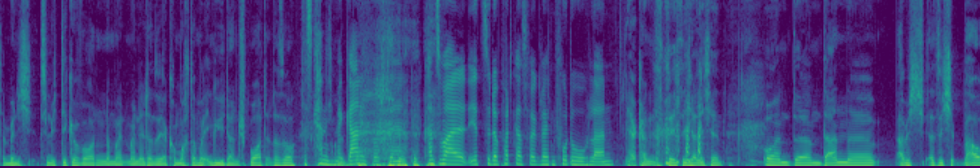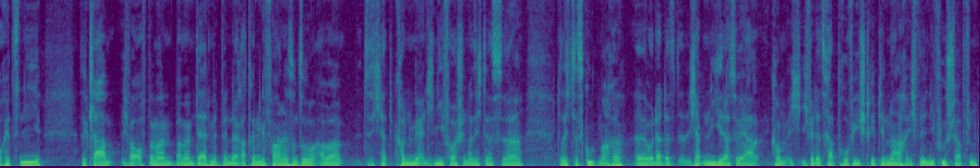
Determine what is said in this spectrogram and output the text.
Dann bin ich ziemlich dick geworden. Dann meinten meine Eltern so, ja komm, mach doch mal irgendwie wieder einen Sport oder so. Das kann ich mir Und- gar nicht vorstellen. Kannst du mal jetzt zu der Podcast-Folge vielleicht ein Foto hochladen? Ja, kann, das kriege ich sicherlich hin. Und ähm, dann äh, habe ich, also ich war auch jetzt nie, also klar, ich war oft bei meinem, bei meinem Dad mit, wenn der Radrennen gefahren ist und so, aber ich hat, konnte mir eigentlich nie vorstellen, dass ich das, äh, dass ich das gut mache. Äh, oder dass, ich habe nie gedacht, so ja, komm, ich, ich werde jetzt Radprofi, ich strebe dir nach, ich will in die Fußstapfen.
